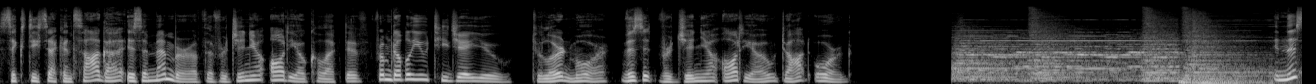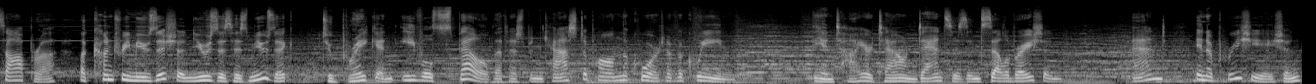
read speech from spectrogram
60 Second Saga is a member of the Virginia Audio Collective from WTJU. To learn more, visit virginiaaudio.org. In this opera, a country musician uses his music to break an evil spell that has been cast upon the court of a queen. The entire town dances in celebration. And, in appreciation,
